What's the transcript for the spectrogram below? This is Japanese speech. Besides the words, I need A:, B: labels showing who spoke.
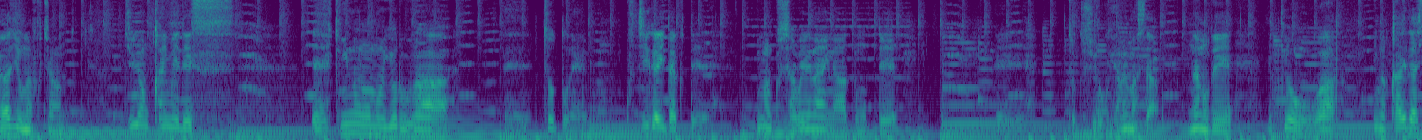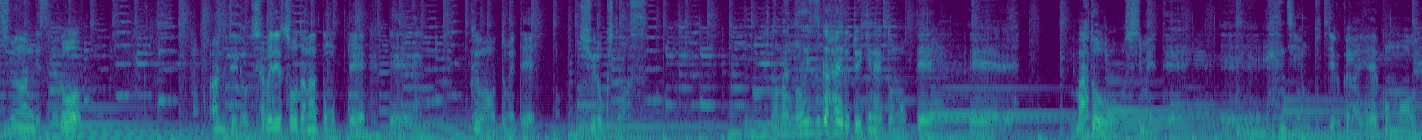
A: ラジオな福ちゃん。14回目です、えー、昨日の夜は、えー、ちょっとね口が痛くてうまく喋れないなと思って、えー、ちょっと収録やめました。なので今日は今買い出し中なんですけどある程度喋れそうだなと思って、え車を止めて収録してます。あんまりノイズが入るといけないと思って、えー、窓を閉めて、えー、エンジンを切ってるからエアコンも、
